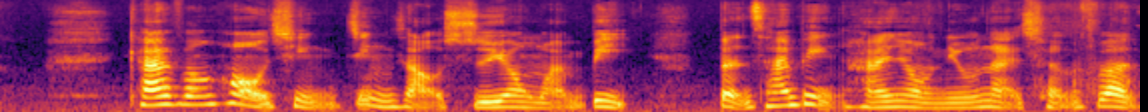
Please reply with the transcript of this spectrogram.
开封后请尽早食用完毕。本产品含有牛奶成分。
